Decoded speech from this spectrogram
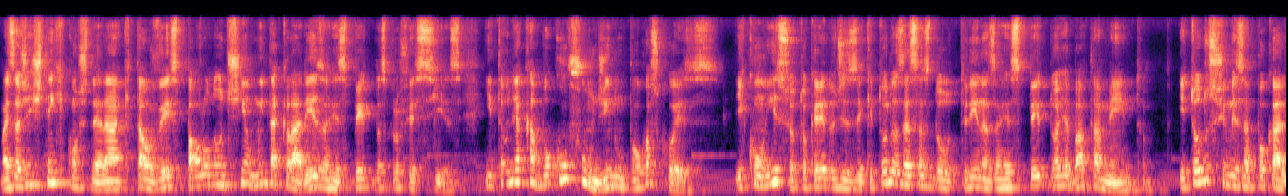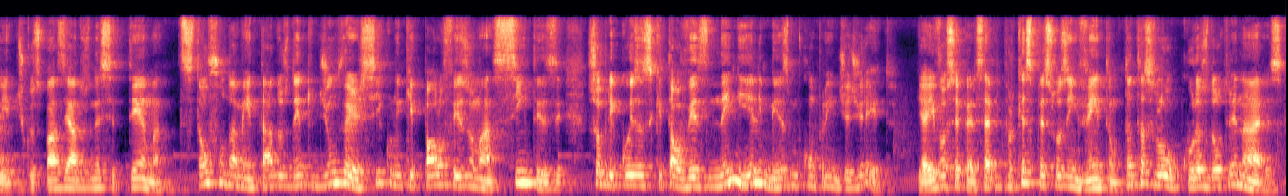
Mas a gente tem que considerar que talvez Paulo não tinha muita clareza a respeito das profecias, então ele acabou confundindo um pouco as coisas. E com isso eu estou querendo dizer que todas essas doutrinas a respeito do arrebatamento e todos os filmes apocalípticos baseados nesse tema estão fundamentados dentro de um versículo em que Paulo fez uma síntese sobre coisas que talvez nem ele mesmo compreendia direito. E aí você percebe por que as pessoas inventam tantas loucuras doutrinárias.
